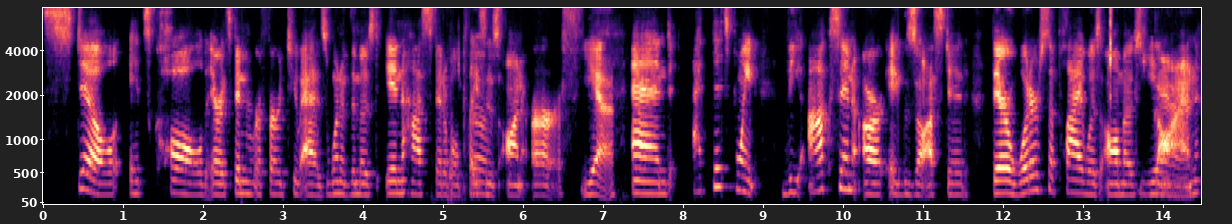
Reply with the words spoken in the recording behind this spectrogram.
still, it's called, or it's been referred to as one of the most inhospitable places on earth. yeah. And at this point, the oxen are exhausted. Their water supply was almost Yeah. gone.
